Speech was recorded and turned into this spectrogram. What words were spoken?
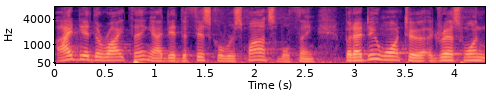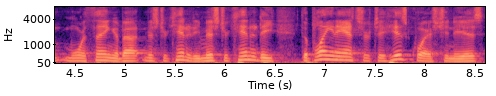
I did the right thing. I did the fiscal responsible thing. But I do want to address one more thing about Mr. Kennedy. Mr. Kennedy, the plain answer to his question is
